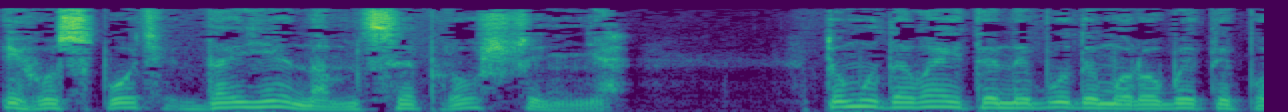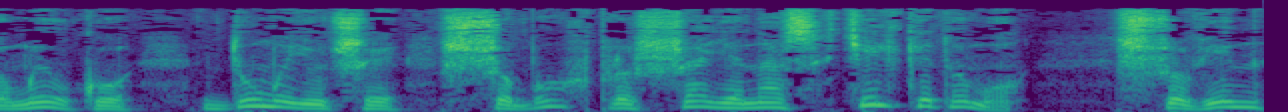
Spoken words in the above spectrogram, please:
і Господь дає нам це прощення. Тому давайте не будемо робити помилку, думаючи, що Бог прощає нас тільки тому, що Він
